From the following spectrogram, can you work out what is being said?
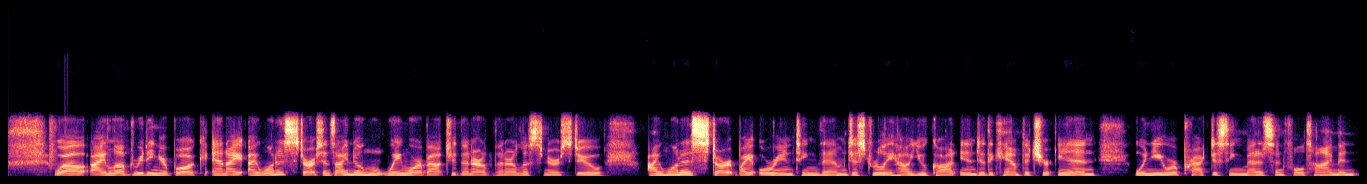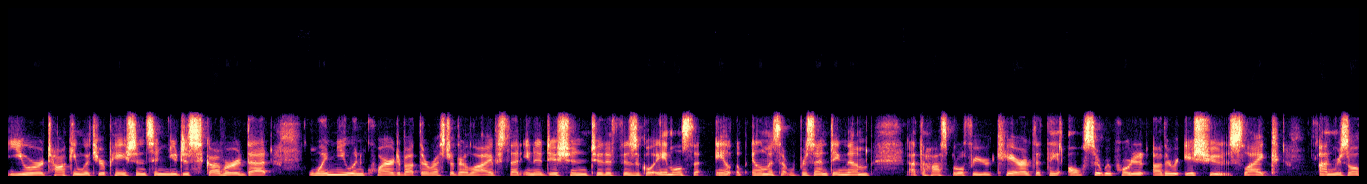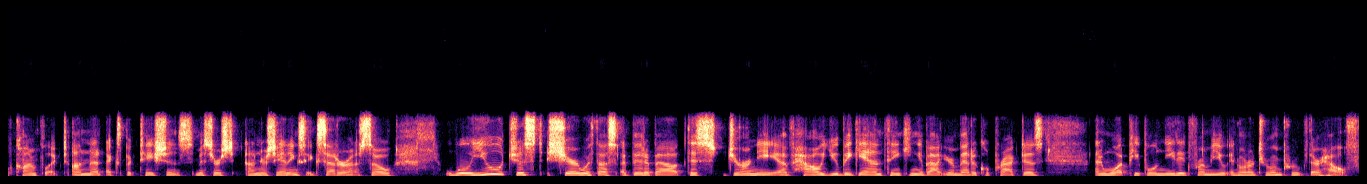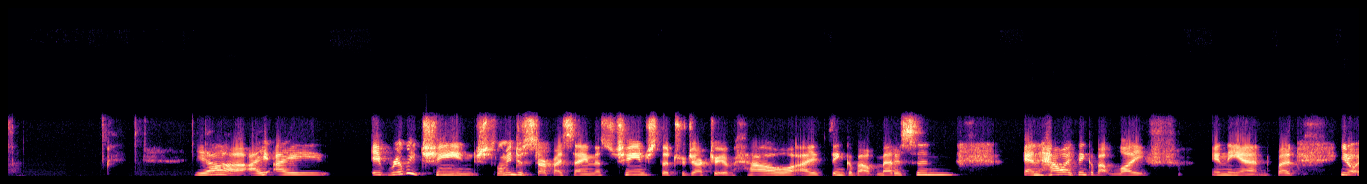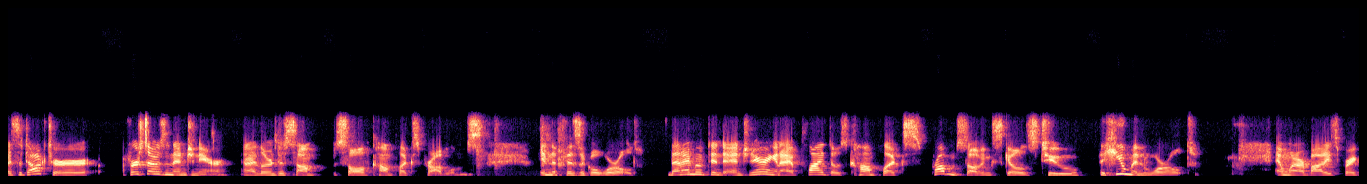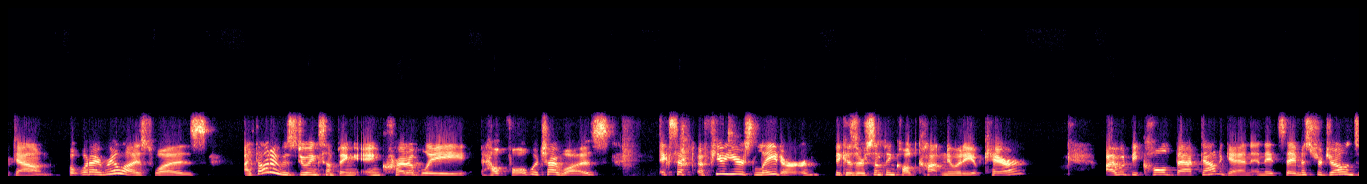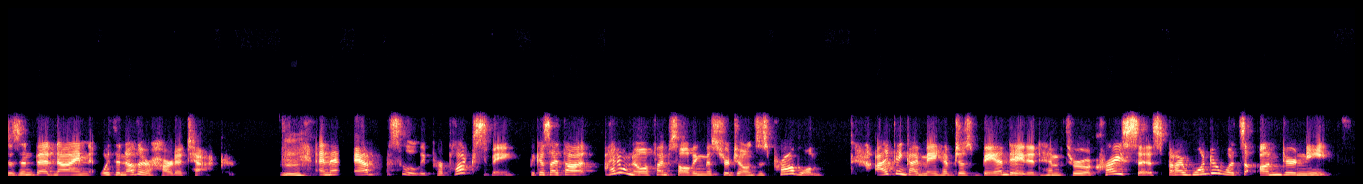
well, I loved reading your book, and I, I want to start since I know way more about you than our than our listeners do. I want to start by orienting them just really how you got into the camp that you're in when you were practicing medicine full time, and you were talking with your patients, and you discovered that when you inquired about the rest of their lives, that in addition to the physical ailments that ailments that were presenting them at the hospital for your care, that they also reported other issues like unresolved conflict, unmet expectations, misunderstandings, etc. So, will you just share with us a bit about this journey of how you began thinking about your medical practice and what people needed from you in order to improve their health? Yeah, I, I it really changed. Let me just start by saying this changed the trajectory of how I think about medicine and how I think about life in the end. But, you know, as a doctor, first I was an engineer and I learned to som- solve complex problems in the physical world. Then I moved into engineering and I applied those complex problem solving skills to the human world and when our bodies break down. But what I realized was I thought I was doing something incredibly helpful, which I was, except a few years later, because there's something called continuity of care, I would be called back down again and they'd say, Mr. Jones is in bed nine with another heart attack. Mm. And that absolutely perplexed me because I thought, I don't know if I'm solving Mr. Jones's problem. I think I may have just band aided him through a crisis, but I wonder what's underneath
